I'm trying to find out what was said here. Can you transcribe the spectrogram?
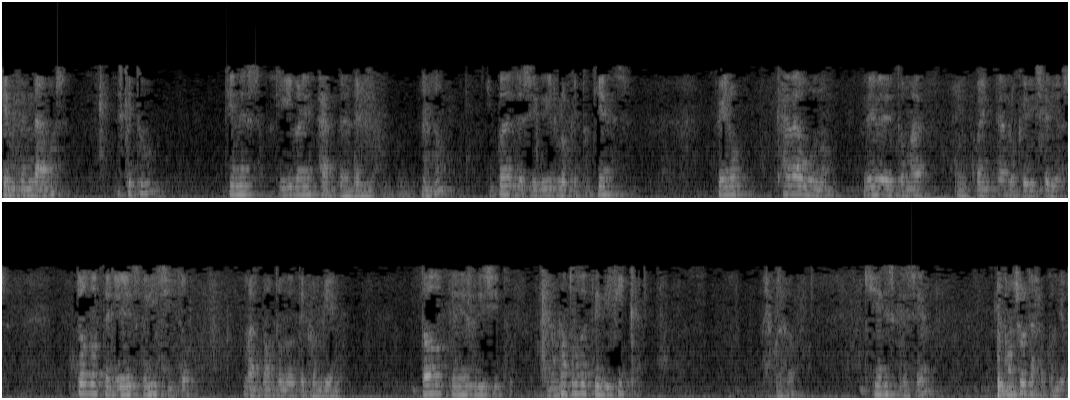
entendamos es que tú tienes libre albedrío y puedes decidir lo que tú quieras, pero cada uno debe de tomar en cuenta lo que dice Dios. Todo te es lícito, mas no todo te conviene. Todo te es lícito, pero no todo te edifica. ¿De acuerdo? ¿Quieres crecer? Consúltalo con Dios.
